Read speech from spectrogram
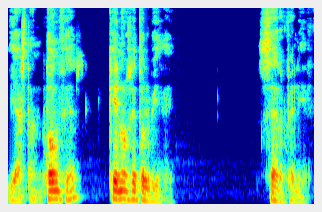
Y hasta entonces, que no se te olvide, ser feliz.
